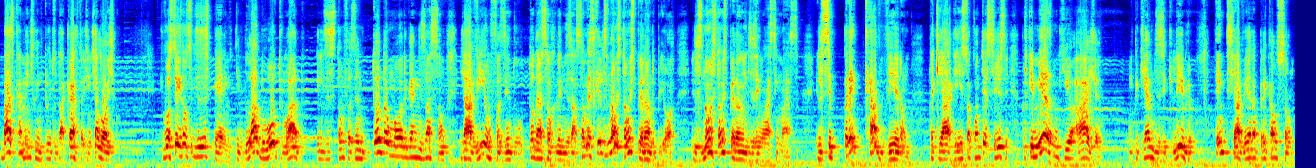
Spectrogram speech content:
Basicamente, o intuito da carta, gente, é lógico. Que vocês não se desesperem, que lá do outro lado eles estão fazendo toda uma organização. Já haviam fazendo toda essa organização, mas que eles não estão esperando o pior. Eles não estão esperando um desenlace em massa. Eles se precaveram para que isso acontecesse, porque mesmo que haja um pequeno desequilíbrio, tem que se haver a precaução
